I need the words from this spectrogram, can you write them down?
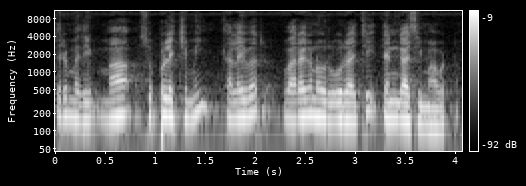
திருமதி மா சுப்பலட்சுமி தலைவர் வரகனூர் ஊராட்சி தென்காசி மாவட்டம்.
